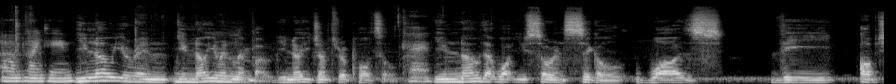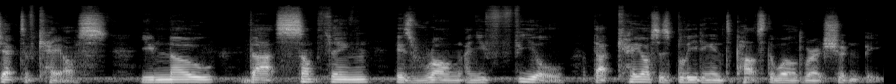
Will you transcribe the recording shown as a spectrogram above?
Um, nineteen. You know you're in. You know you're in limbo. You know you jumped through a portal. Okay. You know that what you saw in Sigil was the object of chaos. You know that something is wrong, and you feel that chaos is bleeding into parts of the world where it shouldn't be.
